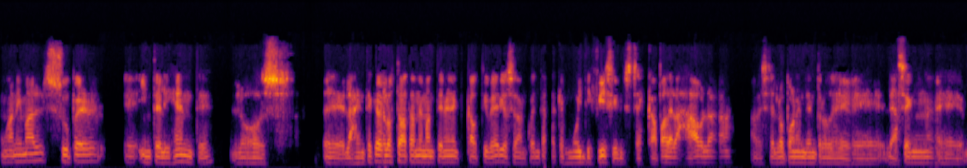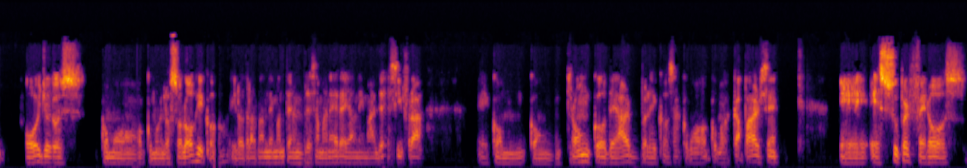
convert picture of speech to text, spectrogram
un animal súper inteligente, los, eh, la gente que los tratan de mantener en cautiverio se dan cuenta que es muy difícil, se escapa de las jaulas, a veces lo ponen dentro de, le hacen eh, hoyos como, como en los zoológicos y lo tratan de mantener de esa manera y el animal descifra eh, con, con troncos de árboles y cosas como, como escaparse. es súper feroz,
